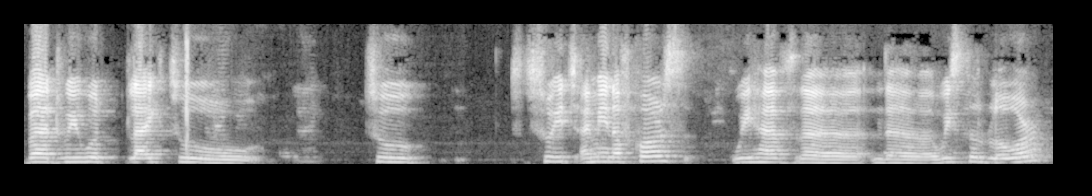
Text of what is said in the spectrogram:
but we would like to to switch. I mean, of course, we have the the whistleblower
